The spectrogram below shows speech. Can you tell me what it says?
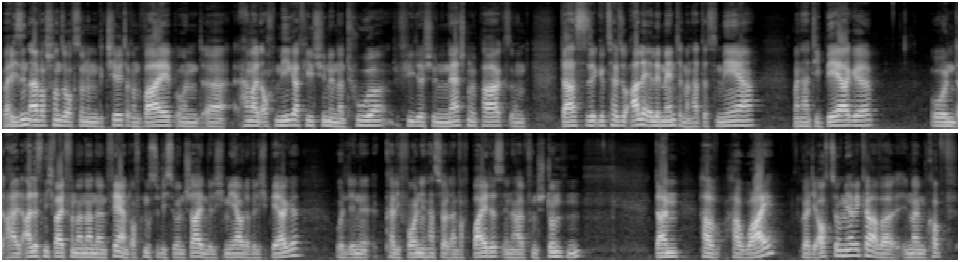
weil die sind einfach schon so auf so einem gechillteren Vibe und äh, haben halt auch mega viel schöne Natur, viele schöne Nationalparks und da gibt es halt so alle Elemente. Man hat das Meer, man hat die Berge und halt alles nicht weit voneinander entfernt. Oft musst du dich so entscheiden, will ich Meer oder will ich Berge? Und in Kalifornien hast du halt einfach beides innerhalb von Stunden. Dann ha Hawaii, gehört ja auch zu Amerika, aber in meinem Kopf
